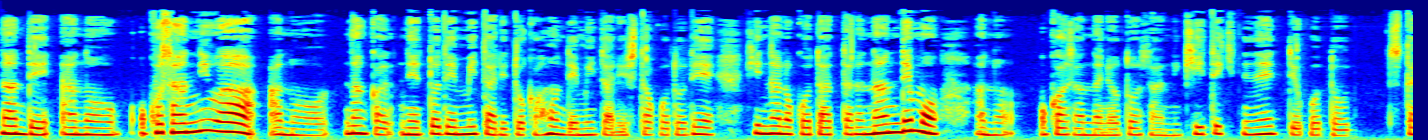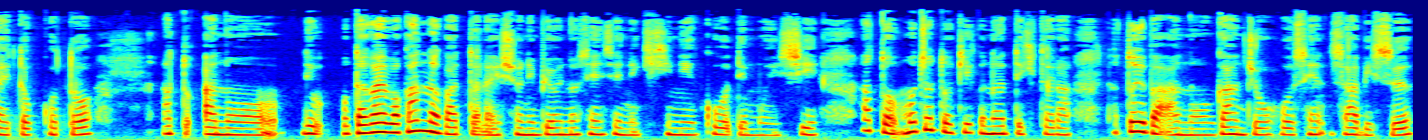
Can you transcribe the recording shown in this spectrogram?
なんで、あの、お子さんには、あの、なんかネットで見たりとか本で見たりしたことで気になることあったら何でも、あの、お母さんなりお父さんに聞いてきてねっていうことを伝えとくこと。あと、あの、で、お互い分かんなかったら一緒に病院の先生に聞きに行こうでもいいし、あと、もうちょっと大きくなってきたら、例えば、あの、がん情報サービス、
